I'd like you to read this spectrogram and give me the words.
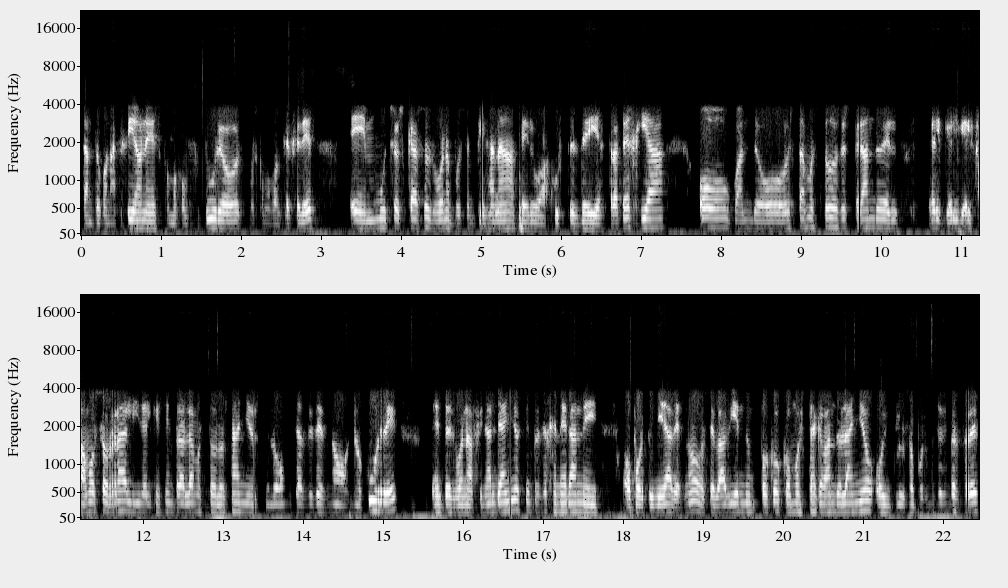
tanto con acciones como con futuros, pues como con CFDs, en muchos casos, bueno, pues empiezan a hacer ajustes de estrategia, o cuando estamos todos esperando el, el, el, famoso rally del que siempre hablamos todos los años, que luego muchas veces no, no ocurre. Entonces, bueno, a final de año siempre se generan eh, oportunidades, ¿no? se va viendo un poco cómo está acabando el año o incluso pues muchos inversores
